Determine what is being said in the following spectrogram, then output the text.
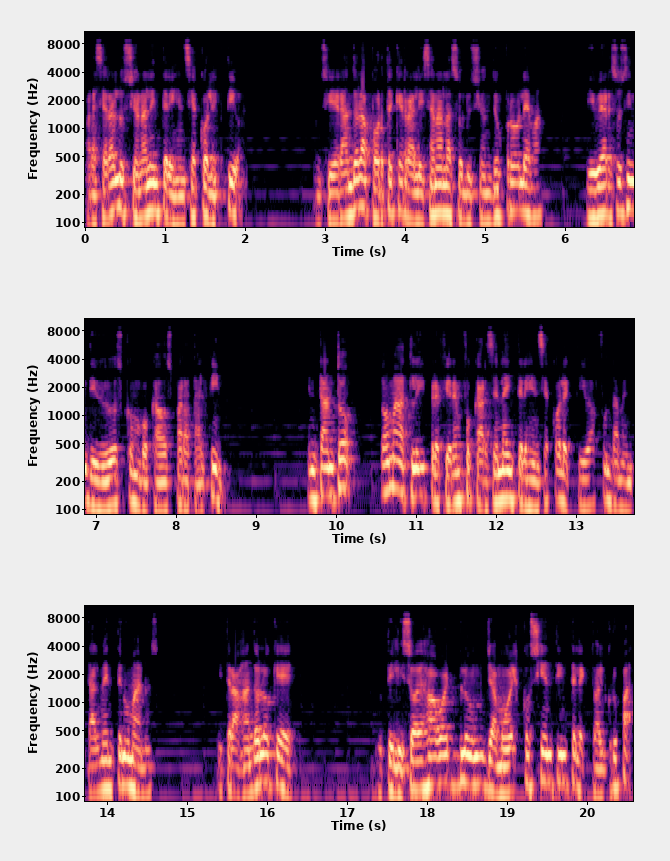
para hacer alusión a la inteligencia colectiva, considerando el aporte que realizan a la solución de un problema diversos individuos convocados para tal fin. En tanto, Tom Atley prefiere enfocarse en la inteligencia colectiva fundamentalmente en humanos y trabajando lo que utilizó de Howard Bloom llamó el cociente intelectual grupal.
